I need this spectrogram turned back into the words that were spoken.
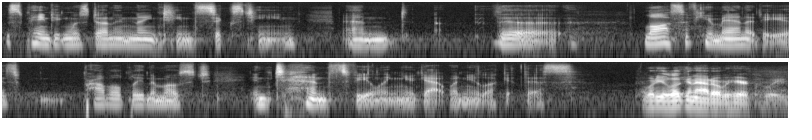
This painting was done in 1916, and the loss of humanity is probably the most intense feeling you get when you look at this. What are you looking at over here, Kaliis?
